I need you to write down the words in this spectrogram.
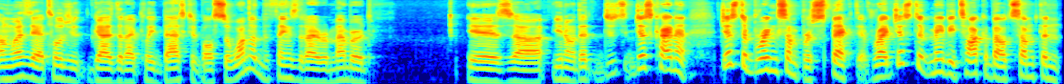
on Wednesday I told you guys that I played basketball. So one of the things that I remembered is uh, you know that just just kind of just to bring some perspective, right? Just to maybe talk about something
